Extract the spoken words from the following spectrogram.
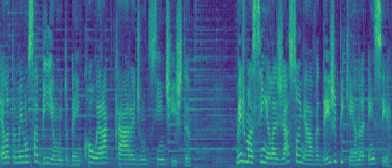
ela também não sabia muito bem qual era a cara de um cientista. Mesmo assim, ela já sonhava desde pequena em ser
